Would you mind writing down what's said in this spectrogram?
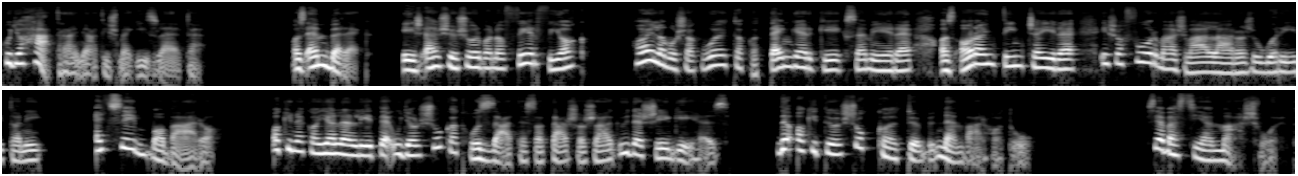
hogy a hátrányát is megízlelte. Az emberek, és elsősorban a férfiak hajlamosak voltak a tengerkék szemére, az arany tincseire és a formás vállára zsugorítani. Egy szép babára, akinek a jelenléte ugyan sokat hozzátesz a társaság üdeségéhez, de akitől sokkal több nem várható. Sebastian más volt.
